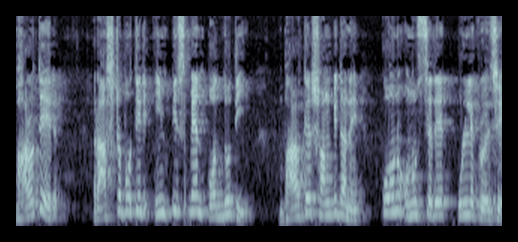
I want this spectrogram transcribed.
ভারতের রাষ্ট্রপতির ইমপিচমেন্ট পদ্ধতি ভারতের সংবিধানে কোন অনুচ্ছেদে উল্লেখ রয়েছে?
